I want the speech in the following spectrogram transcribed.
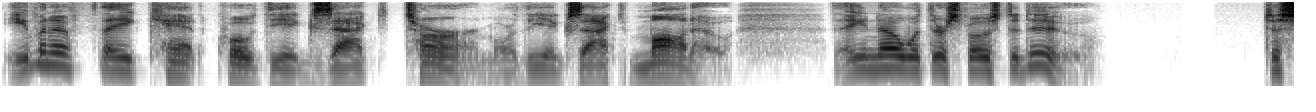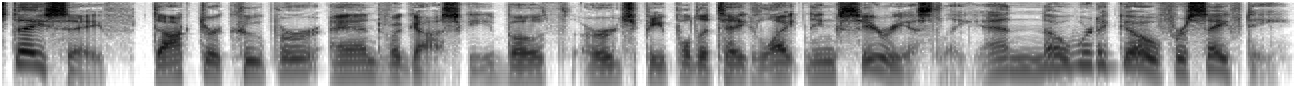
Even if they can't quote the exact term or the exact motto, they know what they're supposed to do. To stay safe, Dr. Cooper and Vagasky both urge people to take lightning seriously and know where to go for safety.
